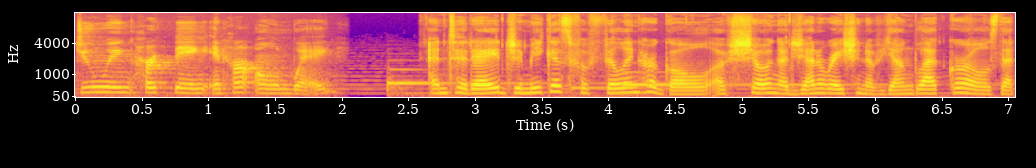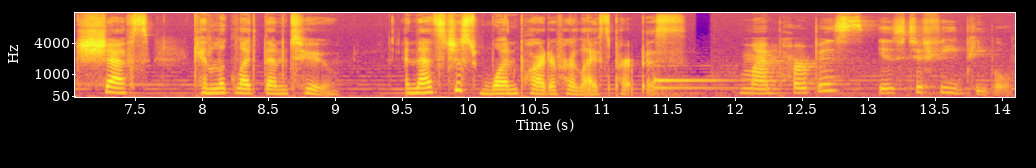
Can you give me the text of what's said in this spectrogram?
doing her thing in her own way. And today, Jamika's fulfilling her goal of showing a generation of young black girls that chefs can look like them too. And that's just one part of her life's purpose. My purpose is to feed people.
